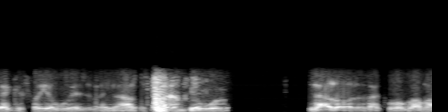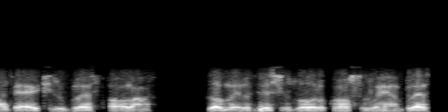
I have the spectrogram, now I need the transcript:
Thank you for your wisdom and knowledge of your word. Now, Lord, as I go about my day, I ask you to bless all our government officials, Lord, across the land. Bless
